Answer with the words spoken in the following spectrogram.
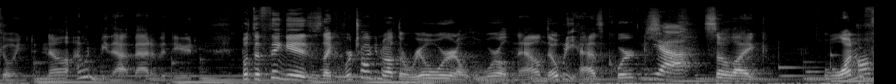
going to no, I wouldn't be that bad of a dude. But the thing is, is like if we're talking about the real world world now, nobody has quirks. Yeah. So like one All for,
